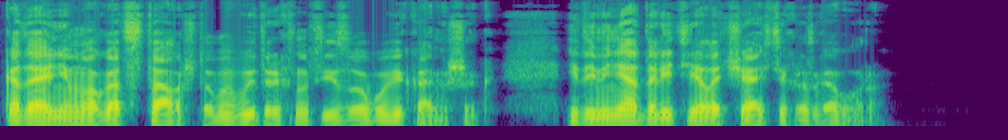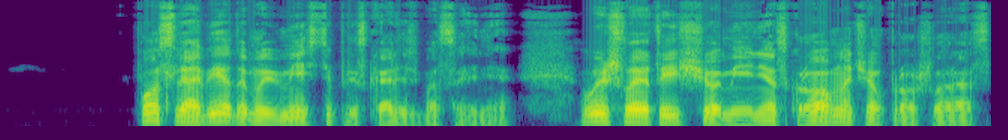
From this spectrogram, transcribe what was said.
когда я немного отстал, чтобы вытряхнуть из обуви камешек, и до меня долетела часть их разговора. После обеда мы вместе плескались в бассейне. Вышло это еще менее скромно, чем в прошлый раз.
